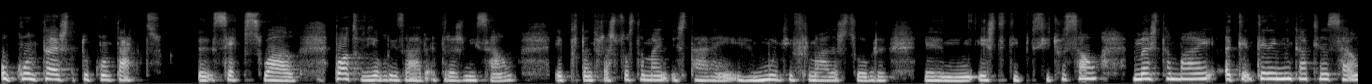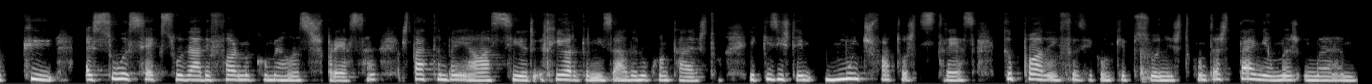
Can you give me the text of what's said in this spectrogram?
o contexto do contacto eh, sexual pode viabilizar a transmissão e, portanto, para as pessoas também estarem eh, muito informadas sobre um, este tipo de situação, mas também terem muita atenção que a sua sexualidade, a forma como ela se expressa, está também ela a ser reorganizada no contexto e que existem muitos fatores de stress que podem fazer com que a pessoa neste contexto tenha uma, uma,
